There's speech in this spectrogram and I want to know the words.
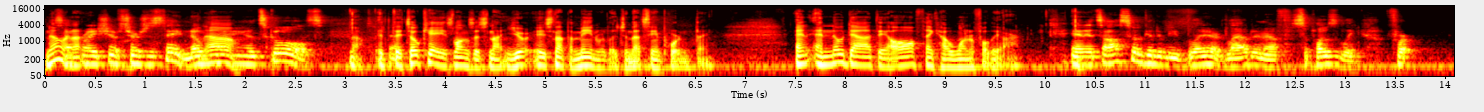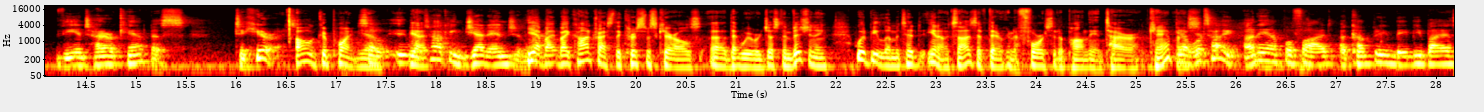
No. Separation of church and state. No, no. praying in schools. No, it, it's okay as long as it's not your, it's not the main religion. That's the important thing. And, and no doubt they all think how wonderful they are. And it's also going to be blared loud enough, supposedly, for the entire campus to hear it. Oh, good point. Yeah. So we're yeah. talking jet engine. Yeah. By, by contrast, the Christmas carols uh, that we were just envisioning would be limited. You know, it's not as if they were going to force it upon the entire campus. Yeah, we're talking unamplified, accompanied maybe by a,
